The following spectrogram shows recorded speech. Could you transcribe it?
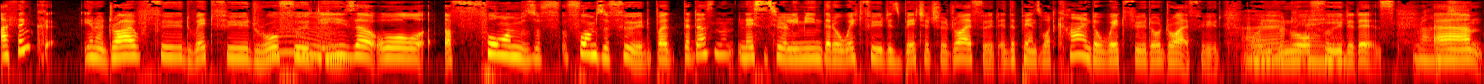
I think you know, dry food, wet food, raw food. These are all uh, forms of forms of food, but that doesn't necessarily mean that a wet food is better to a dry food. It depends what kind of wet food or dry food, or even raw food it is. Right. Um,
